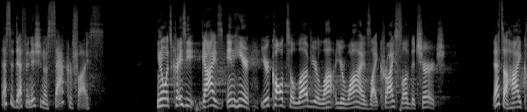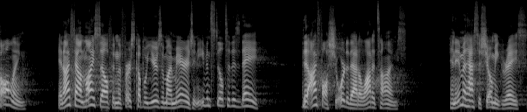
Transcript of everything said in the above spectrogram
That's the definition of sacrifice. You know what's crazy? Guys, in here, you're called to love your, lo- your wives like Christ loved the church. That's a high calling. And I found myself in the first couple years of my marriage, and even still to this day, that I fall short of that a lot of times. And Emma has to show me grace.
